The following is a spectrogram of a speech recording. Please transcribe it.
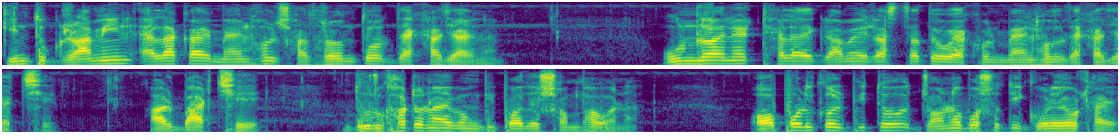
কিন্তু গ্রামীণ এলাকায় ম্যানহোল সাধারণত দেখা যায় না। উন্নয়নের ঠেলায় গ্রামের রাস্তাতেও এখন ম্যানহোল দেখা যাচ্ছে। আর বাড়ছে দুর্ঘটনা এবং বিপদের সম্ভাবনা। অপরিকল্পিত জনবসতি গড়ে ওঠায়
